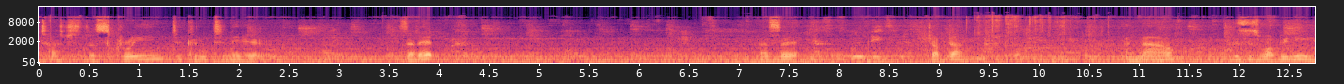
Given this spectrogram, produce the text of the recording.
Touch the screen to continue. Is that it? That's it. Job done. And now, this is what we need.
